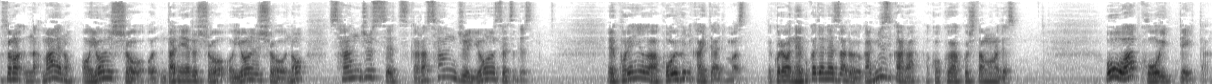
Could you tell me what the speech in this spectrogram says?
その前の4章、ダニエル書4章の30節から34節です。これにはこういうふうに書いてあります。これはネブカデネザルが自ら告白したものです。王はこう言っていた。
